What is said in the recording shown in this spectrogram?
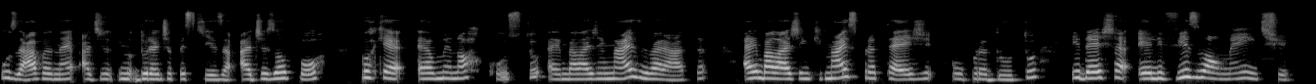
usava, né, a de, durante a pesquisa, a de isopor, porque é o menor custo, é a embalagem mais barata, é a embalagem que mais protege o produto e deixa ele visualmente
